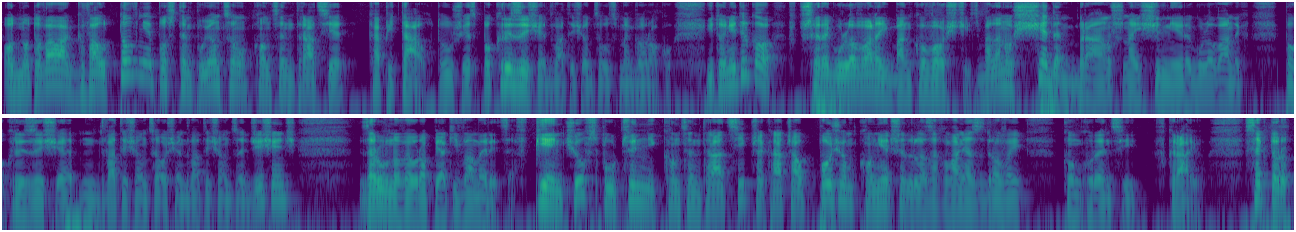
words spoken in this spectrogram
odnotowała gwałtownie postępującą koncentrację kapitału. To już jest po kryzysie 2008 roku. I to nie tylko w przeregulowanej bankowości. Zbadano 7 branż najsilniej regulowanych po kryzysie 2008-2010 zarówno w Europie, jak i w Ameryce. W pięciu współczynnik koncentracji przekraczał poziom konieczny dla zachowania zdrowej konkurencji w kraju. Sektor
